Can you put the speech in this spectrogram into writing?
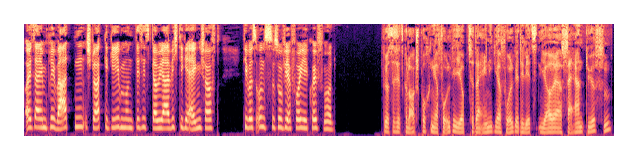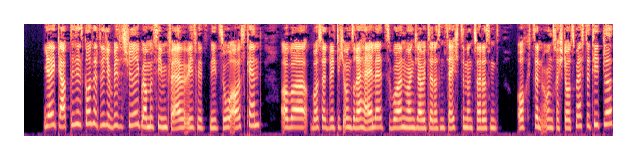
als auch im Privaten stark gegeben und das ist, glaube ich, auch eine wichtige Eigenschaft, die was uns zu so viel Erfolge geholfen hat. Du hast das jetzt gerade angesprochen, Erfolge. Ihr habt ja da einige Erfolge die letzten Jahre feiern dürfen. Ja, ich glaube, das ist grundsätzlich ein bisschen schwierig, weil man sich im Feuerwehrwesen jetzt nicht so auskennt. Aber was halt wirklich unsere Highlights waren, waren glaube ich 2016 und 2018 unsere Staatsmeistertitel,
